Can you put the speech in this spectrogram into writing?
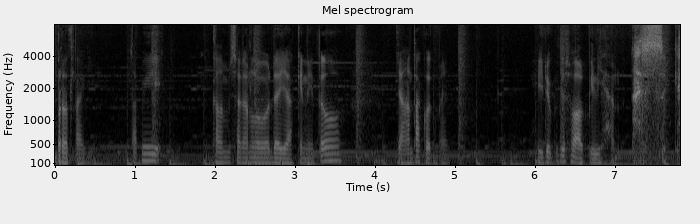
berat lagi. Tapi kalau misalkan lo udah yakin itu jangan takut men. Hidup itu soal pilihan. Asik.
